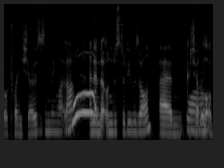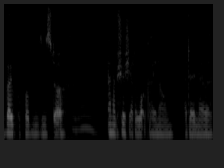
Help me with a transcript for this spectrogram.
or twenty shows or something like that, and then the understudy was on because she had a lot of vocal problems and stuff. And I'm sure she had a lot going on. I don't know her,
